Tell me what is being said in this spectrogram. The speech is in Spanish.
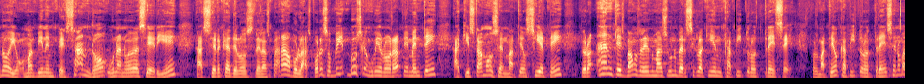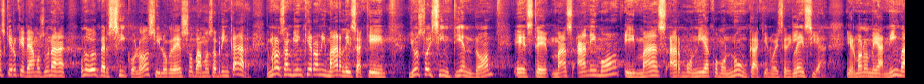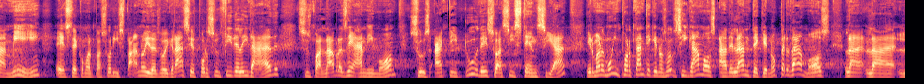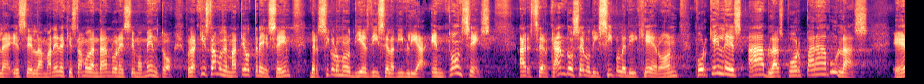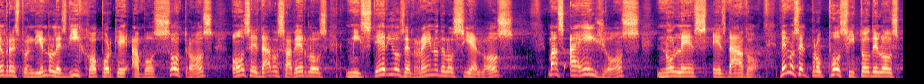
viendo, o más bien empezando, una nueva serie acerca de, los, de las parábolas. Por eso buscan conmigo rápidamente. Aquí estamos en Mateo 7, pero antes vamos a leer más un versículo aquí en capítulo 13. Pues Mateo capítulo 13, nomás quiero que veamos una, uno o dos versículos y luego de eso vamos a brincar. Hermanos, también quiero animarles a que yo estoy sintiendo este, más ánimo y más armonía como nunca aquí en nuestra iglesia. Y hermanos, me anima a mí, este, como el pastor hispano, y les doy gracias por su fidelidad, sus palabras de ánimo, sus actitudes, su asistencia. Y hermanos, muy importante que nosotros sigamos adelante, que no perdamos la, la, la, la manera que estamos andando en este momento. Pues aquí estamos en Mateo 13, versículo número 10 dice la Biblia. Entonces, acercándose los discípulos le dijeron, ¿por qué les hablas por parábolas? Él respondiendo les dijo, porque a vosotros os he dado saber los misterios del reino de los cielos, mas a ellos no les es dado. Vemos el propósito de los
